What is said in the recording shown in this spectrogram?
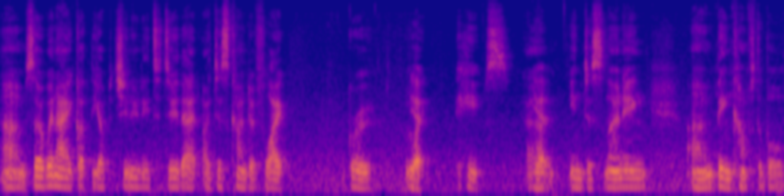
um, so when I got the opportunity to do that I just kind of like grew Yeah. like heaps um, Yeah. in just learning um, being comfortable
